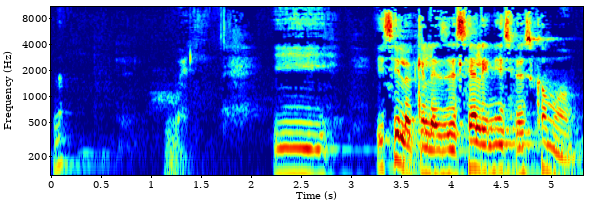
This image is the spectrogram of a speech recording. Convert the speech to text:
¿No? Bueno. Y, y sí, lo que les decía al inicio es como,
